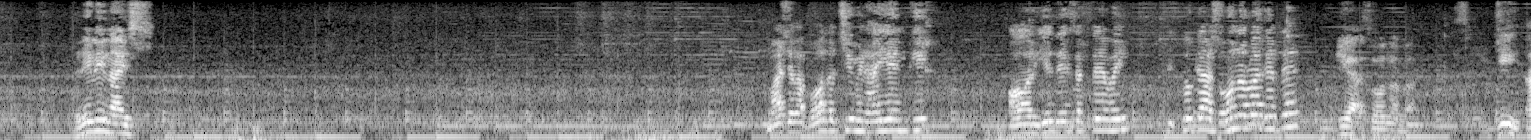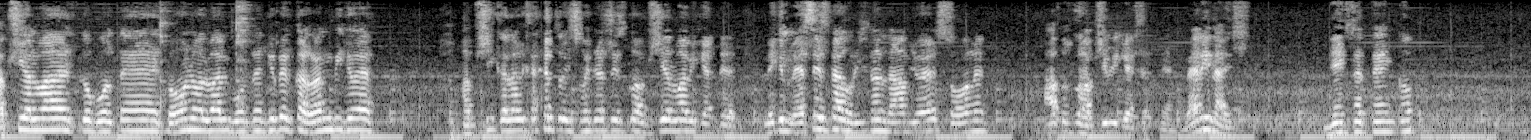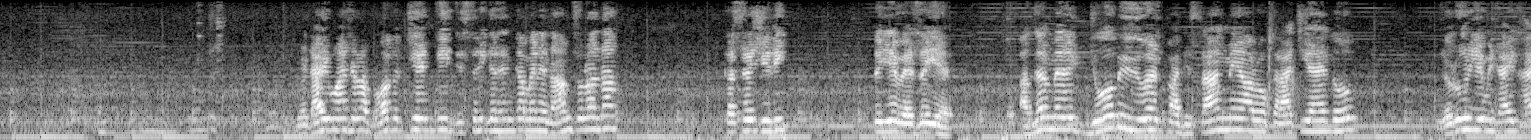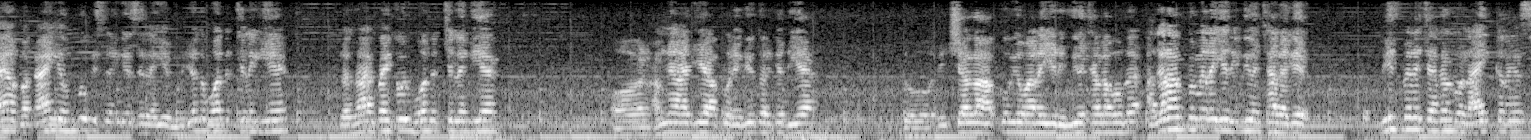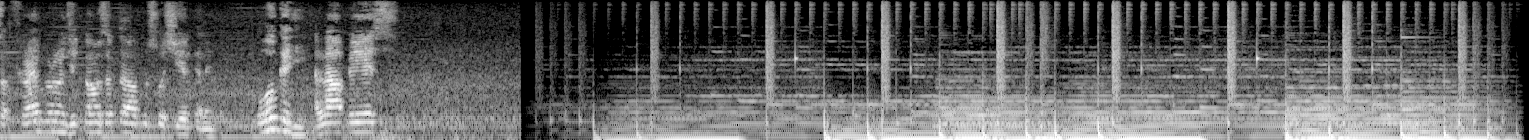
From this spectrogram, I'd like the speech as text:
रियली नाइस माशाल्लाह बहुत अच्छी मिठाई है इनकी। और ये देख सकते हैं भाई इसको क्या सोन हलवा कहते हैं? जी हाँ, सोन हलवा। जी हबशी हलवा इसको बोलते हैं सोन हलवा भी बोलते हैं क्योंकि इसका रंग भी जो है हबशी कलर का है तो इस वजह से इसको हबशी हलवा भी कहते हैं। लेकिन वैसे इसका ओरिजिनल नाम जो है, सोन है। आप उसको हबशी भी कह सकते हैं। वेरी नाइस देख सकते हैं इनको। मिठाई माशाल्लाह बहुत अच्छी है इनकी। जिस तरीके से इनका मैंने नाम सुना था कसर शीरी तो ये वैसे ही है। अगर मेरे जो भी व्यूअर्स पाकिस्तान में और वो कराची आए तो ज़रूर ये मिठाई खाएँ और बताएँगे उनको किस तरीके से लगी मुझे तो बहुत अच्छी लगी है। रजनार भाई को भी बहुत अच्छी लगी है। और हमने आज ये आपको रिव्यू करके दिया है। तो इंशाल्लाह आपको भी हमारा ये रिव्यू अच्छा लगा होगा। अगर आपको मेरा ये रिव्यू अच्छा लगे तो प्लीज़ मेरे चैनल को लाइक करें सब्सक्राइब करें, जितना हो सकता है आप उसको शेयर करें। ओके जी, अल्लाह हाफिज़।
